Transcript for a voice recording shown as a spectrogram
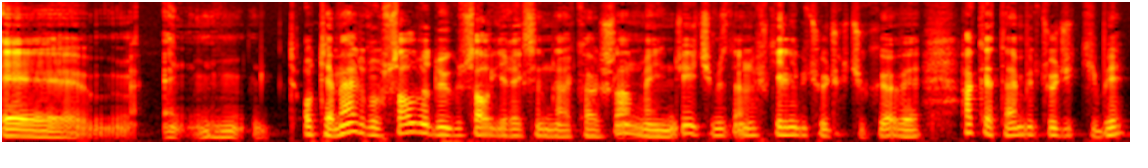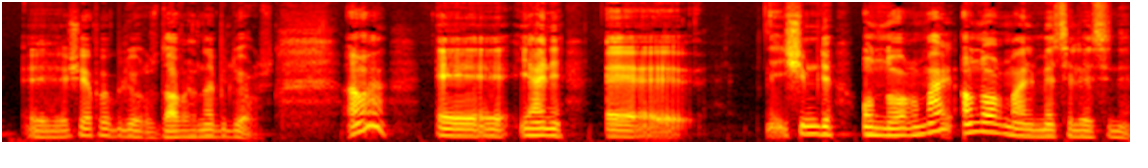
E, o temel ruhsal ve duygusal gereksinimler karşılanmayınca içimizden öfkeli bir çocuk çıkıyor ve hakikaten bir çocuk gibi e, şey yapabiliyoruz, davranabiliyoruz. Ama e, yani e, şimdi o normal anormal meselesini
